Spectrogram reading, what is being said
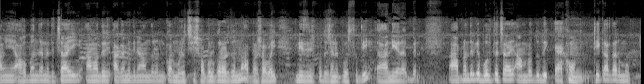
আমি আহ্বান জানাতে চাই আমাদের আগামী দিনে আন্দোলন কর্মসূচি সফল করার জন্য। আপনারা সবাই নিজ নিজ প্রতিষ্ঠানের প্রস্তুতি নিয়ে রাখবেন। আপনাদেরকে বলতে চাই, আমরা যদি এখন ঠিকাদার মুক্ত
